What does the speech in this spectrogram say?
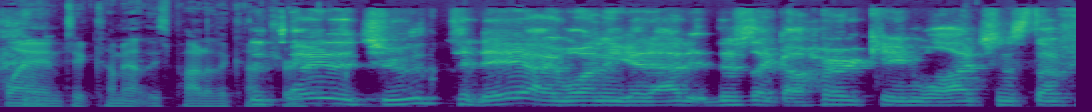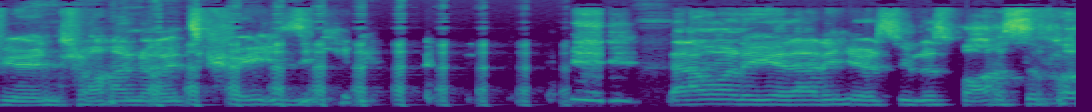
plan to come out this part of the country? to tell you the truth, today I want to get out. Of, there's like a hurricane watch and stuff here in Toronto. It's crazy. I want to get out of here as soon as possible.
